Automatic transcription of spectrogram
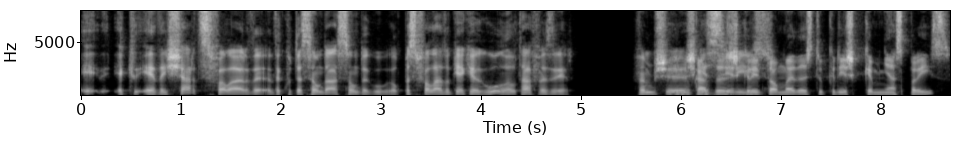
é, é, é deixar de se falar da, da, cotação da ação da Google para se falar do que é que a Google está a fazer. Vamos e no caso das criptomoedas, tu querias que caminhasse para isso?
